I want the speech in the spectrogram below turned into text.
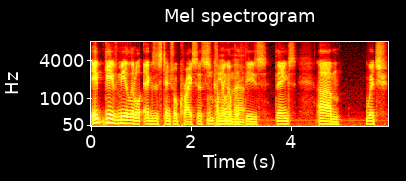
It gave me a little existential crisis I'm coming up feeling with these things, um, which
